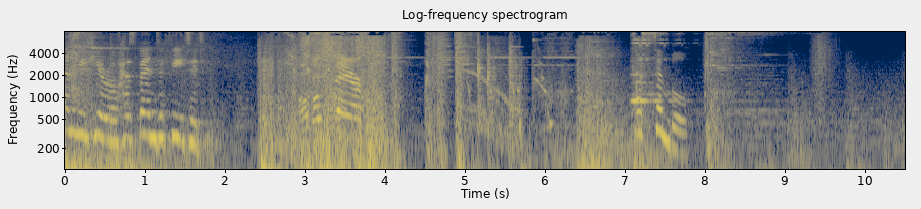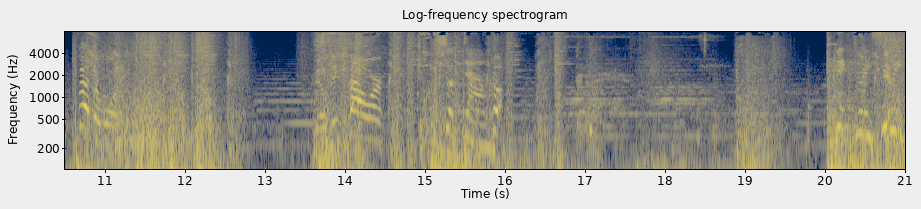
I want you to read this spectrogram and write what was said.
enemy hero has been defeated. Almost there. Assemble. Feather warning. Power. Shut down. Victory streak.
